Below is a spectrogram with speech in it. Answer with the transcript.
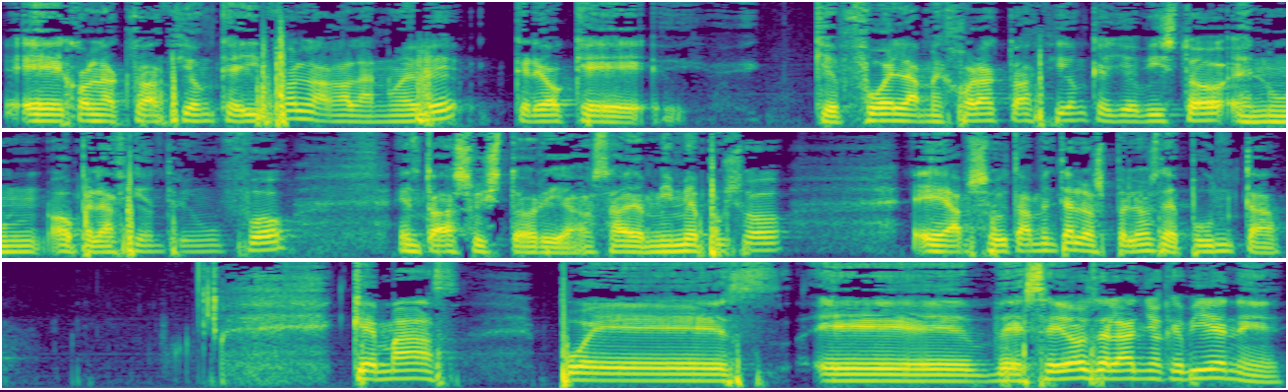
eh, con la actuación que hizo en la Gala 9, creo que, que fue la mejor actuación que yo he visto en un Operación Triunfo en toda su historia. O sea, a mí me puso eh, absolutamente los pelos de punta. ¿Qué más? Pues eh, deseos del año que viene,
